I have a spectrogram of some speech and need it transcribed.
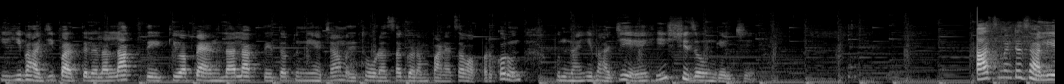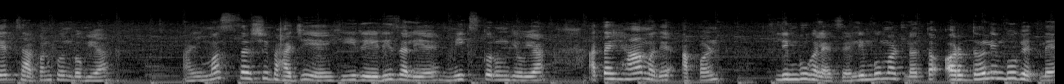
की ही भाजी पातेल्याला लागते किंवा पॅनला लागते तर तुम्ही ह्याच्यामध्ये थोडासा गरम पाण्याचा वापर करून पुन्हा ही भाजी आहे ही शिजवून घ्यायची. पाच मिनटं झाली आहेत झाकण खोन बघूया. आणि मस्त अशी भाजी आहे ही रेडी झाली आहे. मिक्स करून घेऊया. आता ह्यामध्ये आपण लिंबू घालायचं आहे. लिंबू म्हटलं तर अर्ध लिंबू घेतले.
